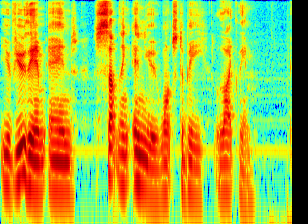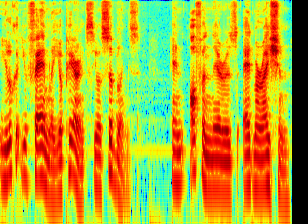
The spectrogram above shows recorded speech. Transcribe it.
You view them, and something in you wants to be like them. You look at your family, your parents, your siblings, and often there is admiration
